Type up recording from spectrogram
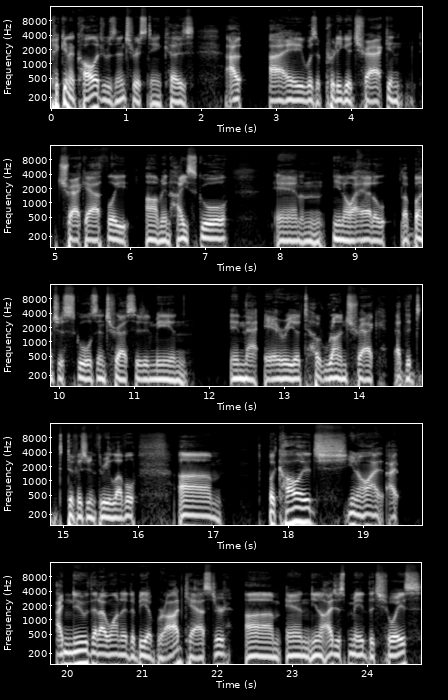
picking a college was interesting because I I was a pretty good track and track athlete um, in high school, and you know I had a, a bunch of schools interested in me and in that area to run track at the D- Division three level. Um, but college, you know, I, I I knew that I wanted to be a broadcaster, um, and you know, I just made the choice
